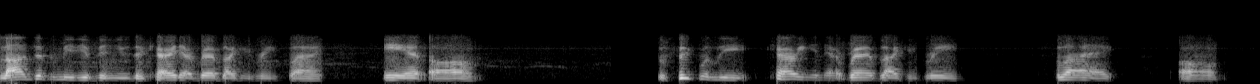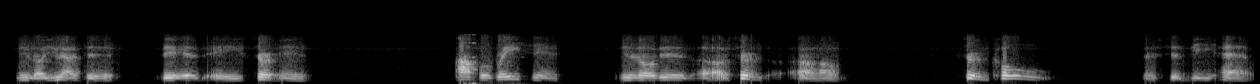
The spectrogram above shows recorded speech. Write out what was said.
A lot of different media venues that carry that red, black, and green flag, and um, subsequently carrying that red, black, and green flag, um, you know, you have to, there's a certain operation, you know, there's a certain, um, certain code that should be held.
